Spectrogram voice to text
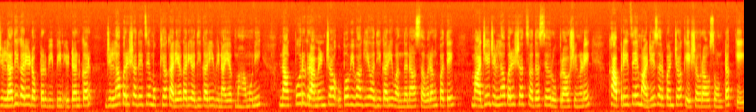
जिल्हाधिकारी डॉक्टर विपिन इटनकर जिल्हा परिषदेचे मुख्य कार्यकारी अधिकारी विनायक महामुनी नागपूर ग्रामीणच्या उपविभागीय अधिकारी वंदना सवरंगपते माजी जिल्हा परिषद सदस्य रूपराव शिंगणे खापरीचे माजी सरपंच केशवराव सोनटक्के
